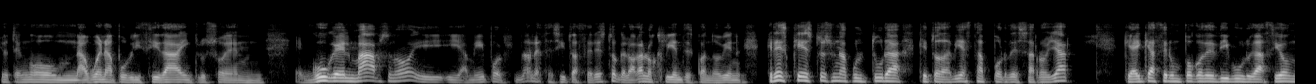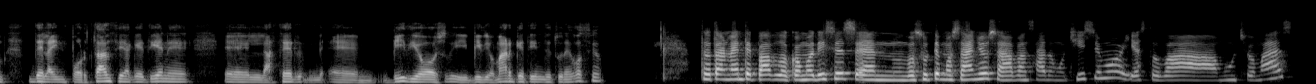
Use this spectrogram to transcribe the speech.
yo tengo una buena publicidad incluso en, Google Maps, ¿no? Y, a mí, pues, no necesito hacer esto, que lo hagan los clientes cuando vienen. ¿Crees que esto es una cultura que todavía está por desarrollar? que hay que hacer un poco de divulgación de la importancia que tiene el hacer eh, vídeos y video marketing de tu negocio? Totalmente, Pablo. Como dices, en los últimos años ha avanzado muchísimo y esto va mucho más.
